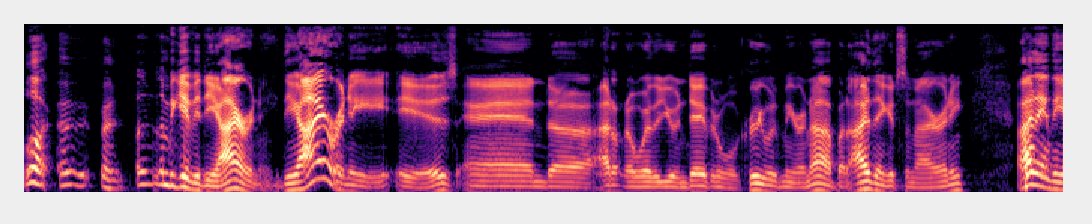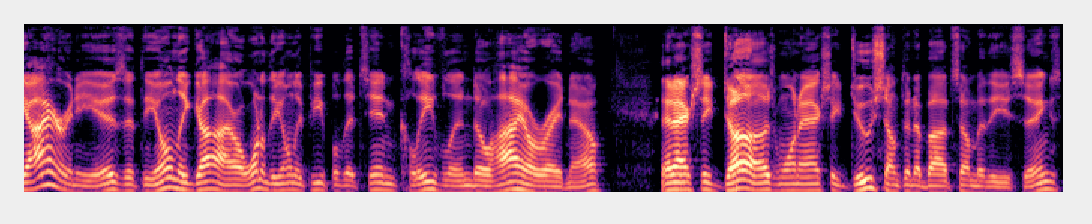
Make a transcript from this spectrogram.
look. Uh, uh, let me give you the irony. The irony is, and uh, I don't know whether you and David will agree with me or not, but I think it's an irony. I think the irony is that the only guy, or one of the only people that's in Cleveland, Ohio, right now, that actually does want to actually do something about some of these things,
